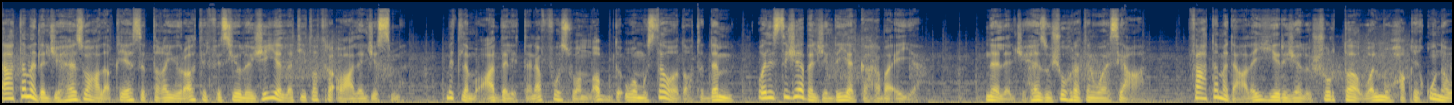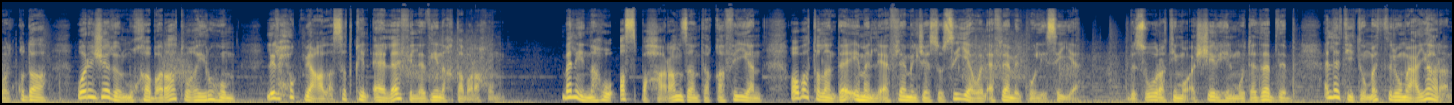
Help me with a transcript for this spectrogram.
اعتمد الجهاز على قياس التغيرات الفسيولوجية التي تطرأ على الجسم مثل معدل التنفس والنبض ومستوى ضغط الدم والاستجابة الجلدية الكهربائية. نال الجهاز شهرة واسعة فاعتمد عليه رجال الشرطة والمحققون والقضاة ورجال المخابرات وغيرهم للحكم على صدق الآلاف الذين اختبرهم. بل إنه أصبح رمزا ثقافيا وبطلا دائما لأفلام الجاسوسية والأفلام البوليسية بصورة مؤشره المتذبذب التي تمثل معيارا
